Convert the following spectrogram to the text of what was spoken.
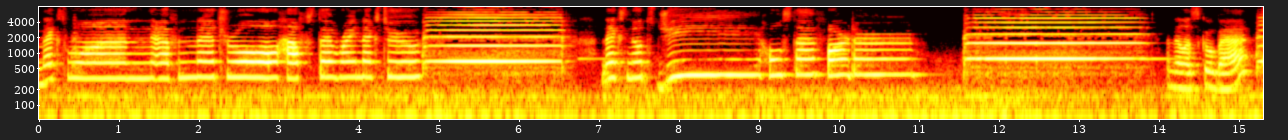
Next one, F natural, half step right next to. Next note, G, whole step farther. And then let's go back.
